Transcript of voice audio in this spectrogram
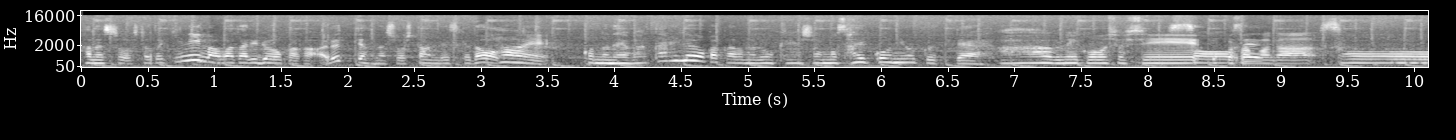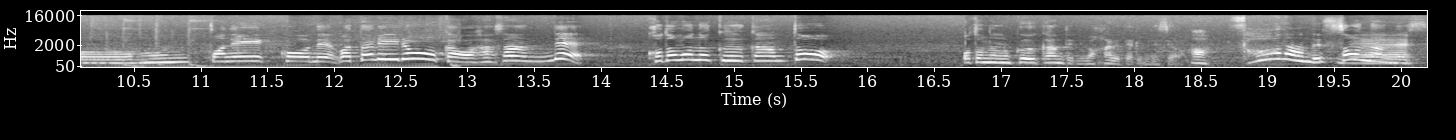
話をした時に、まあ、渡り廊下があるっていう話をしたんですけど、はい、このね渡り廊下からのロケーションも最高によくって。ああねこの写真お子様が。そう。本当にこうね渡り廊下を挟んで子供の空間と大人の空間ってに分かれてるんですよ。あそうなんです、ね、そうなんです。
